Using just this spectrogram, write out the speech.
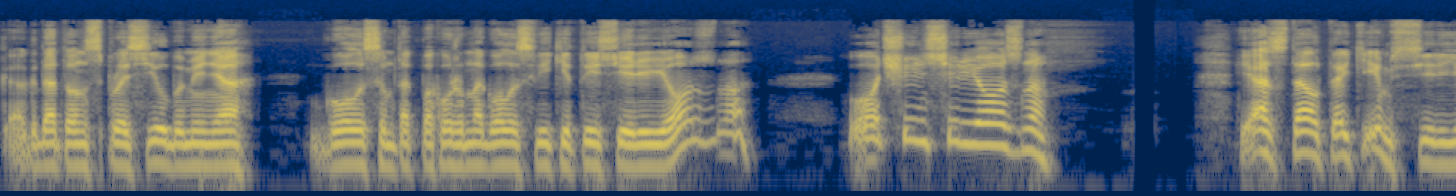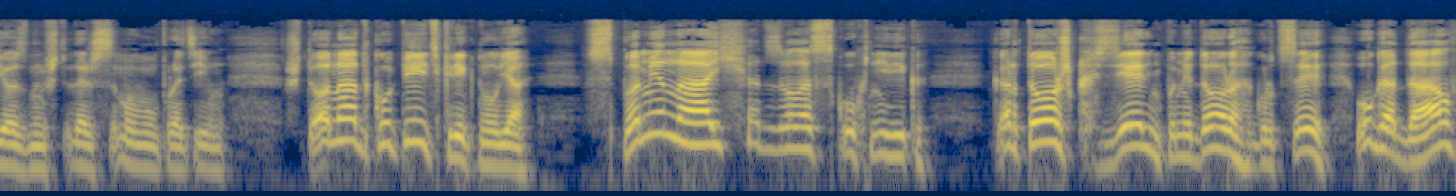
Когда-то он спросил бы меня, Голосом так похожим на голос Вики. Ты серьезно? Очень серьезно. Я стал таким серьезным, что даже самому противно. — Что надо купить? — крикнул я. — Вспоминай, — отзвалась с кухни Вика. — Картошка, зелень, помидоры, огурцы. Угадал.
